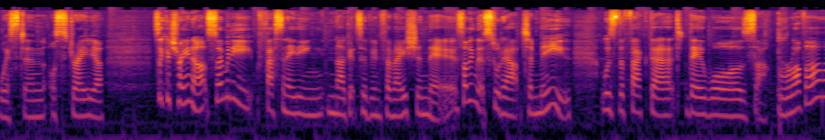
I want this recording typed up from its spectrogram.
Western Australia. So, Katrina, so many fascinating nuggets of information there. Something that stood out to me was the fact that there was a brother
